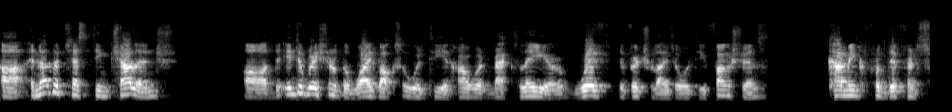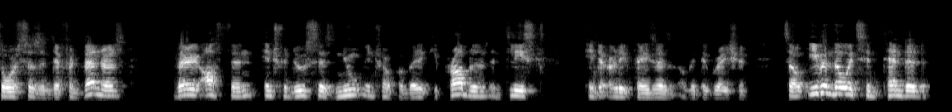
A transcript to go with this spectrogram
Uh, another testing challenge, uh, the integration of the white box OLT and hardware MAC layer with the virtualized OLT functions coming from different sources and different vendors very often introduces new interoperability problems, at least in the early phases of integration. So even though it's intended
